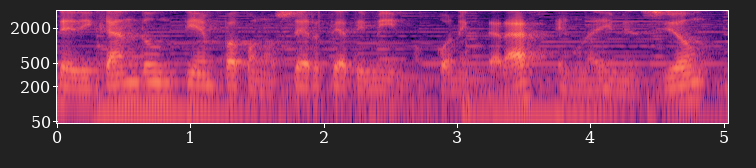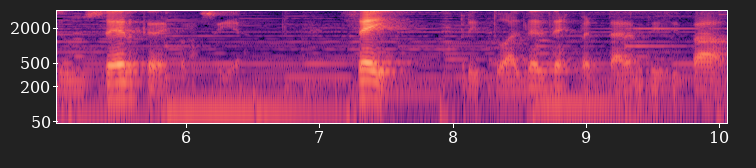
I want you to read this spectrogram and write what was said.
Dedicando un tiempo a conocerte a ti mismo, conectarás en una dimensión de un ser que desconocías. 6. Ritual del despertar anticipado.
